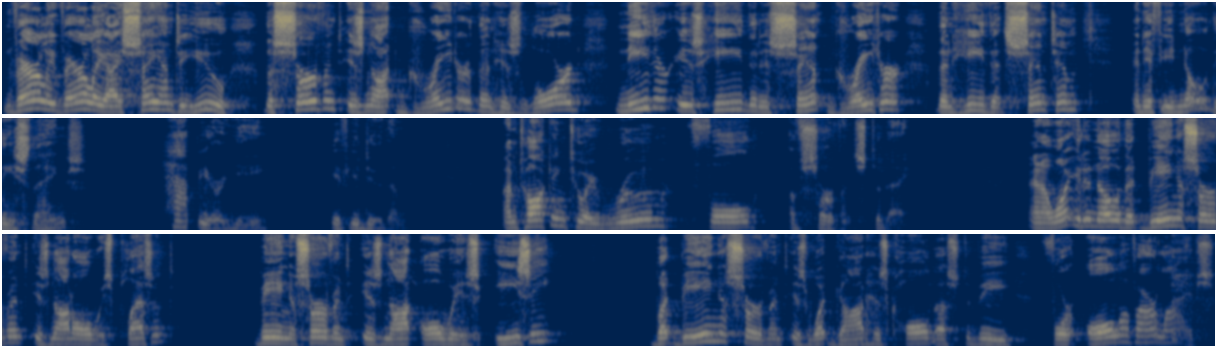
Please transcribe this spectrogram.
And verily, verily, I say unto you, the servant is not greater than his Lord, neither is he that is sent greater than he that sent him. And if ye know these things, happy are ye if you do them. I'm talking to a room full of servants today. And I want you to know that being a servant is not always pleasant. Being a servant is not always easy. But being a servant is what God has called us to be for all of our lives.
